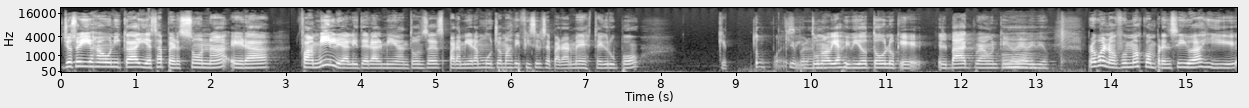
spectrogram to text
Yo soy hija única y esa persona era familia literal mía. Entonces para mí era mucho más difícil separarme de este grupo que tú, pues. Sí, tú no habías vivido todo lo que, el background que yo había vivido. Pero bueno, fuimos comprensivas y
